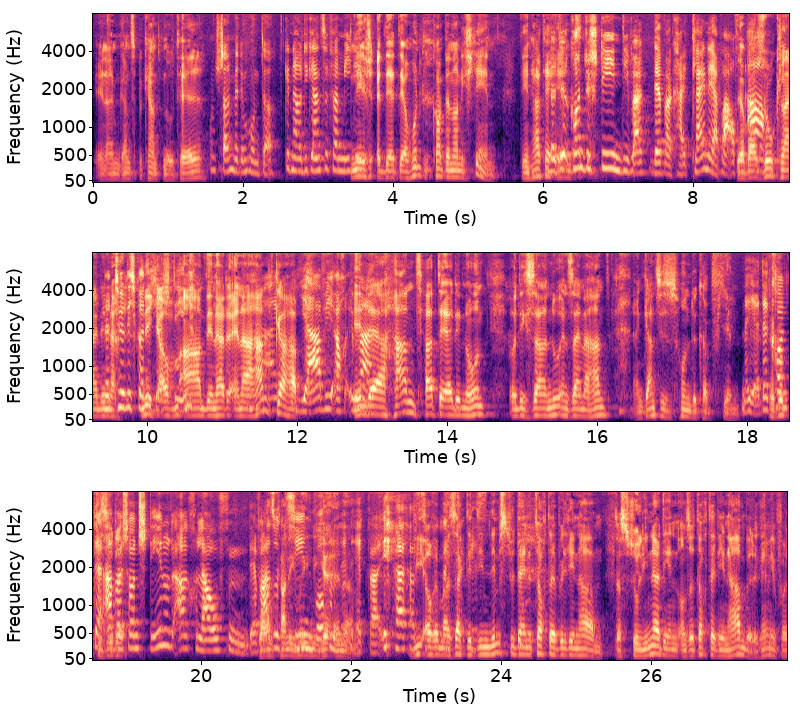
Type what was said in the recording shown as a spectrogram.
in einem ganz bekannten Hotel. Und stand mit dem Hund da. Genau, die ganze Familie. Nee, der, der Hund konnte noch nicht stehen. Den hat er Na, der konnte stehen, die war, der war halt klein, der war auf Der dem war Arm. so klein, den Natürlich er, konnte nicht der auf dem. Arm, den hat er in der Hand gehabt. Ja, wie auch In immer. der Hand hatte er den Hund und ich sah nur in seiner Hand ein ganzes Hundeköpfchen. Naja, der Da konnte so aber der- schon stehen und auch laufen. Der Daran war so kann ich mich zehn nicht Wochen erinnern. in etwa. Ja, Wie auch immer, er sagte, den nimmst du, deine Tochter will den haben. Dass Jolina, den, unsere Tochter, den haben will, kann ich mir,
